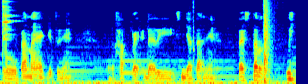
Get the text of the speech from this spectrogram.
Tuh kan naik gitunya HP eh, dari senjatanya. Tester. Wih.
